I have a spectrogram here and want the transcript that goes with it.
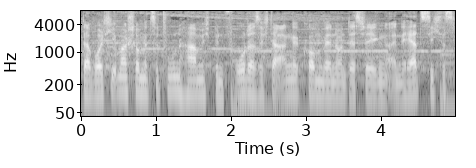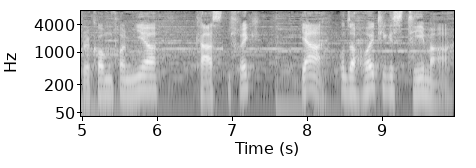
Da wollte ich immer schon mit zu tun haben. Ich bin froh, dass ich da angekommen bin und deswegen ein herzliches Willkommen von mir, Carsten Frick. Ja, unser heutiges Thema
